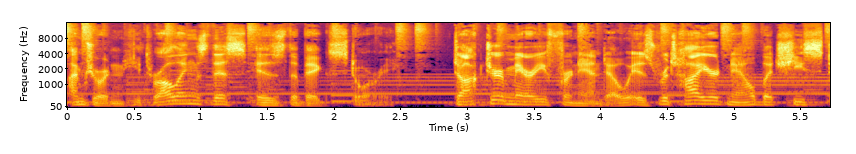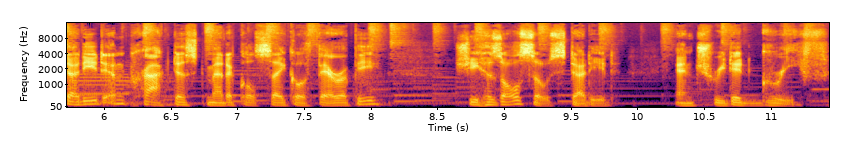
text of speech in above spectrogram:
I'm Jordan Heath Rawlings. This is The Big Story. Dr. Mary Fernando is retired now, but she studied and practiced medical psychotherapy. She has also studied and treated grief,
